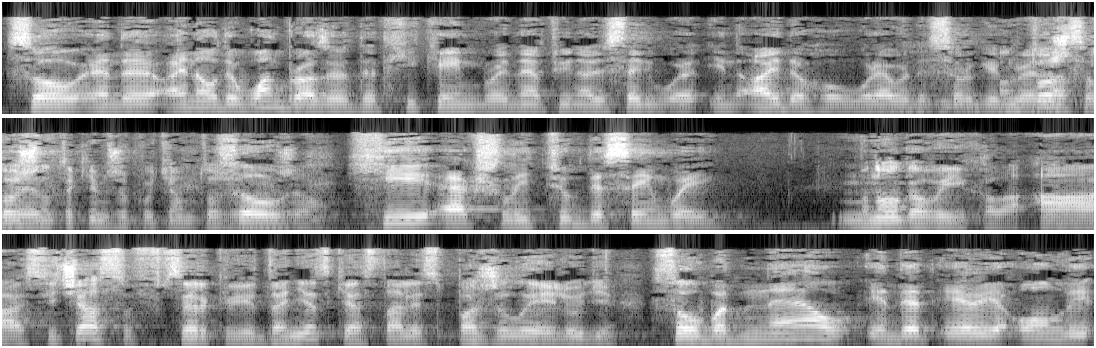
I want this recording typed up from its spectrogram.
So, and uh, I know the one brother that he came right now to the United States where- in Idaho, wherever the Sergei Он тоже Gradasov точно lived. таким же путем тоже So выезжал. he actually took the same way. Много выехало. А сейчас в церкви в Донецке остались пожилые люди. So, but now in that area only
